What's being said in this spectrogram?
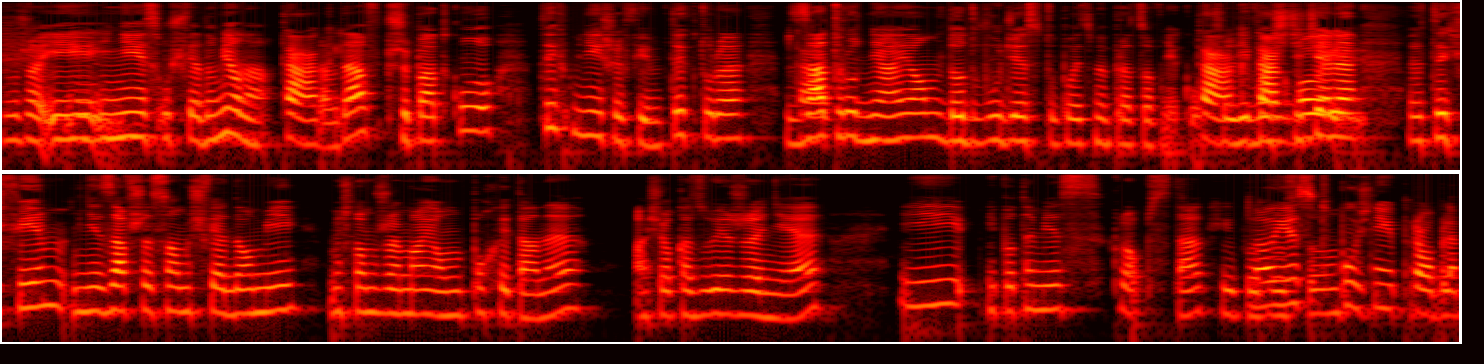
Duża i, i nie jest uświadomiona, Tak. prawda? W przypadku tych mniejszych firm, tych, które zatrudniają do 20 powiedzmy pracowników, Tak, czyli tak, bo- właściciele tych firm nie zawsze są świadomi, myślą, że mają pochytane, a się okazuje, że nie. I, i potem jest klops, tak? I No prostu... jest później problem.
